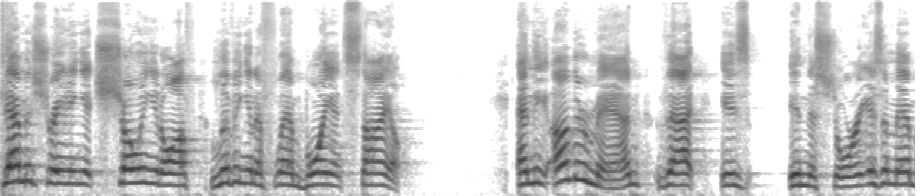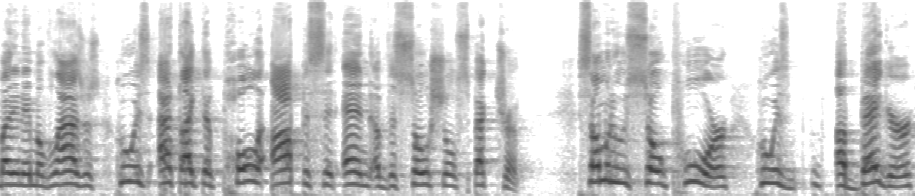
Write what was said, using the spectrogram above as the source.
demonstrating it, showing it off, living in a flamboyant style. And the other man that is in the story is a man by the name of Lazarus who is at like the polar opposite end of the social spectrum. Someone who's so poor, who is a beggar,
